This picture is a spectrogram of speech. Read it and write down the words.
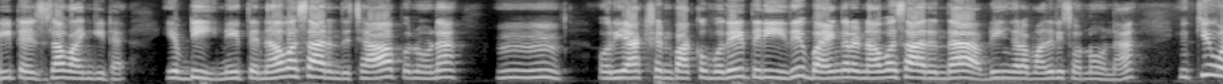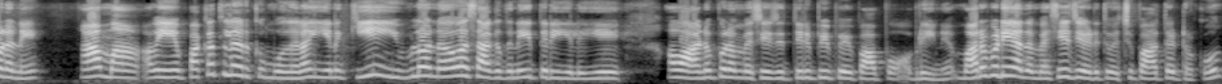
டீட்டெயில்ஸ்லாம் வாங்கிட்ட. எப்படி நேற்று நர்வஸாக இருந்துச்சா? அப்படின்னோடனே ம் ம் ஒரு ரியாக்ஷன் பார்க்கும்போதே தெரியுது பயங்கர நர்வஸாக இருந்த அப்படிங்கிற மாதிரி சொன்னோன்னே யுக்கி உடனே ஆமாம் அவன் என் பக்கத்தில் இருக்கும்போதெல்லாம் எனக்கு ஏன் இவ்வளோ நர்வஸ் ஆகுதுன்னே தெரியலையே. அவன் அனுப்புகிற மெசேஜை திருப்பி போய் பார்ப்போம் அப்படின்னு மறுபடியும் அந்த மெசேஜை எடுத்து வச்சு பார்த்துட்ருக்கோம்.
